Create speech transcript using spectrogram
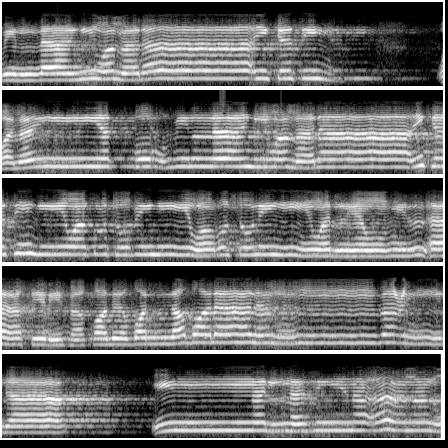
بالله وملائكته ومن يكفر بالله وملائكته وكتبه ورسله واليوم الآخر فقد ضل ضلالا بعيدا إن الذين آمنوا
